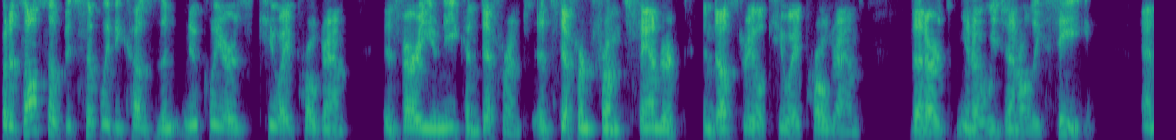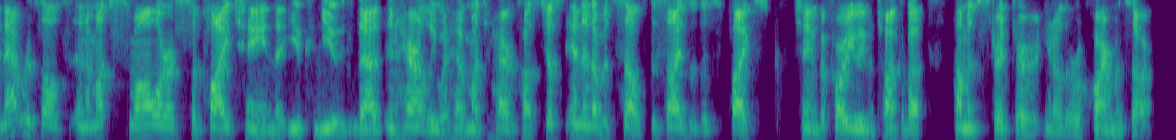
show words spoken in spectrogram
but it's also simply because the nuclear's QA program is very unique and different. It's different from standard industrial QA programs that are, you know, we generally see and that results in a much smaller supply chain that you can use that inherently would have much higher costs just in and of itself. The size of the supply chain before you even talk about how much stricter you know the requirements are.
